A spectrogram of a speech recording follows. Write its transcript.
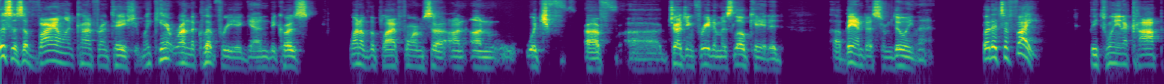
This is a violent confrontation. We can't run the clip for you again because one of the platforms uh, on on which uh, uh, Judging Freedom is located uh, banned us from doing that. But it's a fight between a cop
